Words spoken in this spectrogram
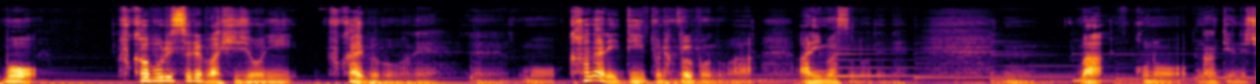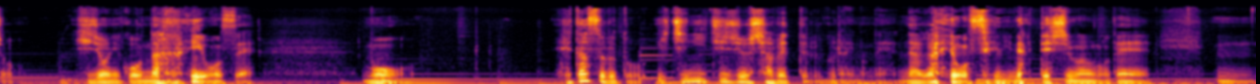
もう深掘りすれば非常に深い部分はね、えー、もうかなりディープな部分はありますのでね、うん、まあこの何て言うんでしょう。非常にこう長い音声。もう下手すると一日中喋ってるぐらいのね長い音声になってしまうので、うん、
